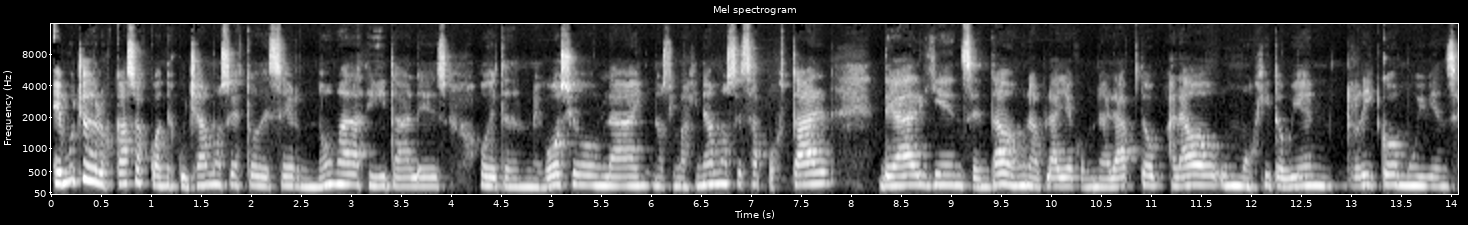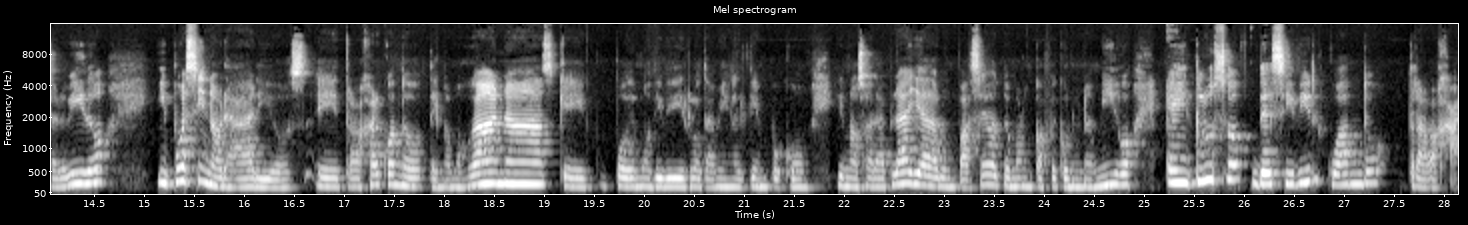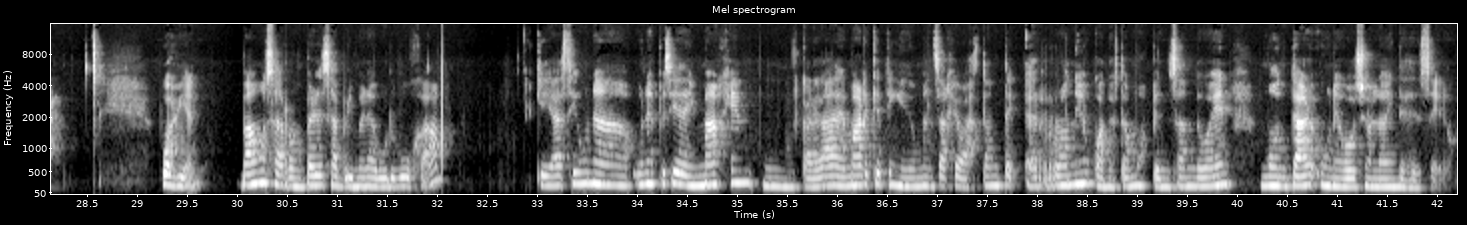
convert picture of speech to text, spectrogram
En muchos de los casos, cuando escuchamos esto de ser nómadas digitales o de tener un negocio online, nos imaginamos esa postal de alguien sentado en una playa con una laptop, al lado un mojito bien rico, muy bien servido y pues sin horarios, eh, trabajar cuando tengamos ganas, que podemos dividirlo también el tiempo con irnos a la playa, dar un paseo, tomar un café con un amigo e incluso decidir cuándo trabajar. Pues bien, vamos a romper esa primera burbuja que hace una, una, especie de imagen mm, cargada de marketing y de un mensaje bastante erróneo cuando estamos pensando en montar un negocio online desde cero.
